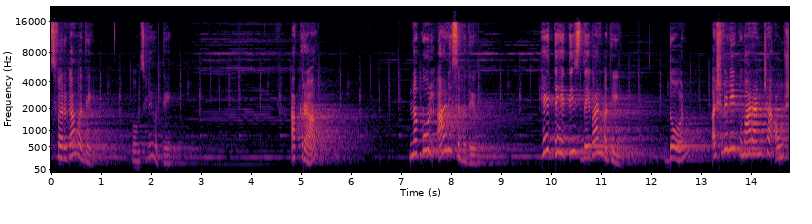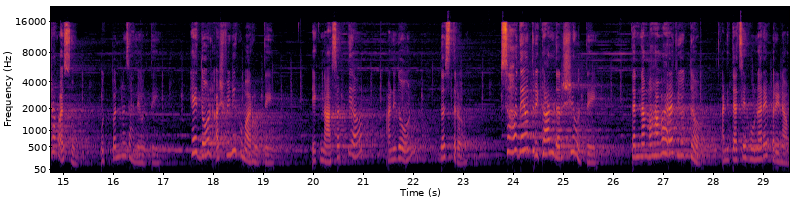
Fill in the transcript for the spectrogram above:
स्वर्गामध्ये पोहोचले होते. अकरा. नकुल आणि सहदेव. हे तेहतीस देवांमधील दोन अश्विनी कुमारांच्या अंशापासून उत्पन्न झाले होते. हे दोन अश्विनी कुमार होते. एक नासत्य आणि दोन दस्त्र. सहदेव त्रिकालदर्शी होते. त्यांना महाभारत युद्ध आणि त्याचे होणारे परिणाम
